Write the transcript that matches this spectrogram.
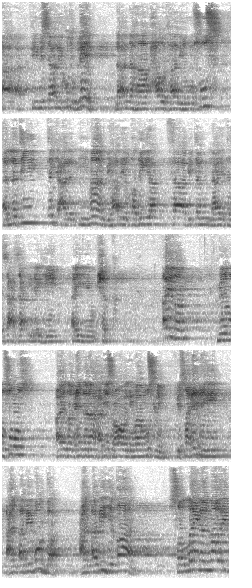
آه، آه، في مثل هذه الكتب. ليه؟ لأنها حوت هذه النصوص التي تجعل الإيمان بهذه القضية ثابتا لا يتزعزع إليه أي شك. أيضا من النصوص أيضا عندنا حديث رواه الإمام مسلم في صحيحه عن أبي بردة عن أبيه قال صلينا المغرب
